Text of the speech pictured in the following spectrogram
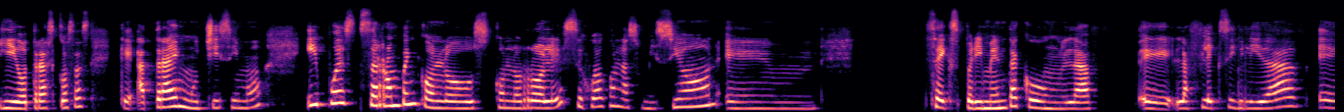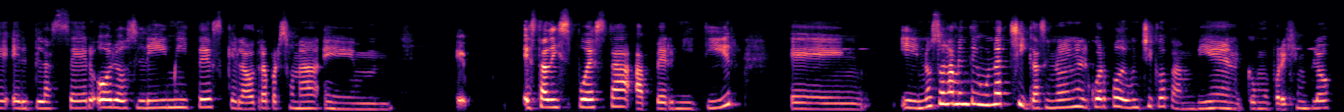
y otras cosas que atraen muchísimo y pues se rompen con los, con los roles, se juega con la sumisión, eh, se experimenta con la eh, la flexibilidad, eh, el placer o los límites que la otra persona eh, está dispuesta a permitir. y no solamente en una chica, sino en el cuerpo de un chico también, como por ejemplo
